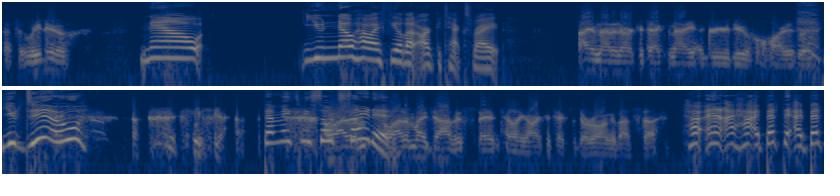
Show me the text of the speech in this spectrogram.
that's what we do. Now, you know how I feel about architects, right? I am not an architect, and I agree with you wholeheartedly. You do? yeah. That makes me so a lot of- excited. a lot of my job is spent telling architects that they're wrong about stuff. How and I, I bet they, I bet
